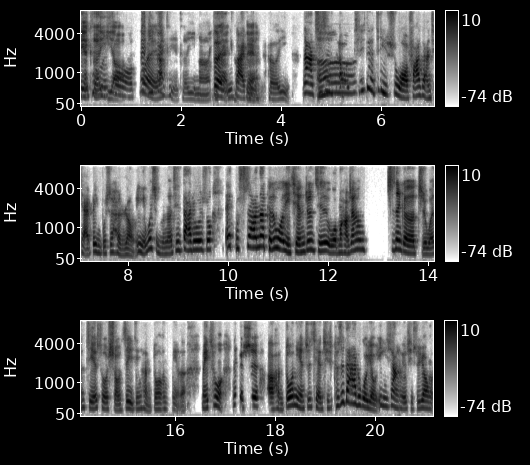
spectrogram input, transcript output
也可以哦。那 e-bike 也可以吗？对，e-bike 也可以。那其实、uh... 呃，其实这个技术哦发展起来并不是很容易，为什么呢？其实大家就会说，哎，不是啊，那可是我以前就是，其实我们好像。是那个指纹解锁手机已经很多年了，没错，那个是呃很多年之前，其实可是大家如果有印象，尤其是用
